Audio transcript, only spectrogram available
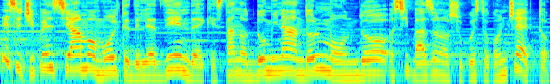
E se ci pensiamo, molte delle aziende che stanno dominando il mondo si basano su questo concetto.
